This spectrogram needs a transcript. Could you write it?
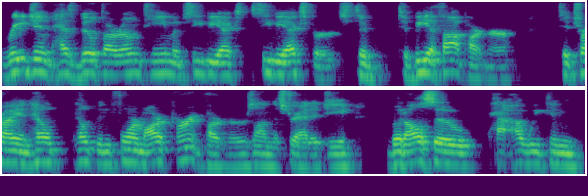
Regent has built our own team of CBX CV experts to, to be a thought partner to try and help help inform our current partners on the strategy, but also how we can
